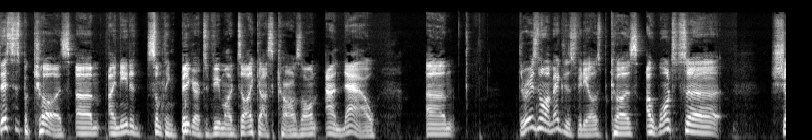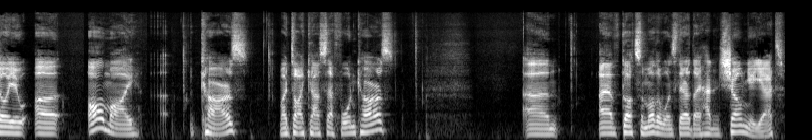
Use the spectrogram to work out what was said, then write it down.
This is because um, I needed something bigger to view my diecast cars on, and now, um, the reason why I'm making this video is because I wanted to show you uh, all my uh, cars, my diecast F1 cars. Um, I have got some other ones there that I hadn't shown you yet.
